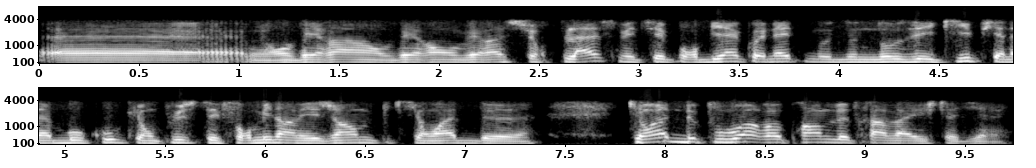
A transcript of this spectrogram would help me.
Euh, on verra, on verra, on verra sur place. Mais tu pour bien connaître nos, équipes, il y en a beaucoup qui ont plus des fourmis dans les jambes, puis qui ont hâte de, qui ont hâte de pouvoir reprendre le travail, je te dirais.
